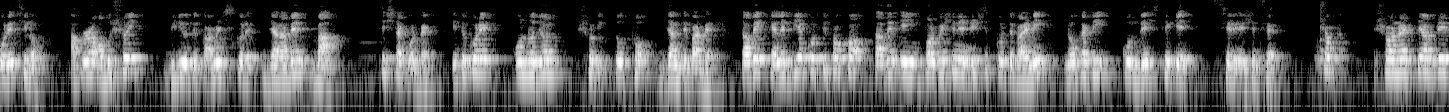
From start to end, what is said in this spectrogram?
করেছিল, আপনারা অবশ্যই ভিডিওতে কমেন্টস করে জানাবেন বা চেষ্টা করবেন। এতে করে অন্যজন সঠিক তথ্য জানতে পারবে। তবে ক্যালেবিয়া কর্তৃপক্ষ তাদের এই ইনফরমেশনে নিশ্চিত করতে পারেনি নৌকাটি কোন দেশ থেকে ছেড়ে এসেছে। দর্শক শরণার্থী আপডেট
